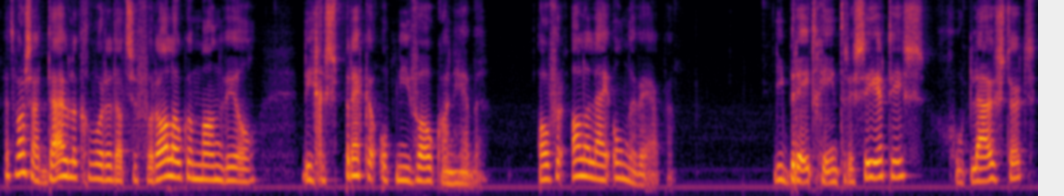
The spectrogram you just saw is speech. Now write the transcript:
Het was haar duidelijk geworden dat ze vooral ook een man wil die gesprekken op niveau kan hebben, over allerlei onderwerpen. Die breed geïnteresseerd is, goed luistert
